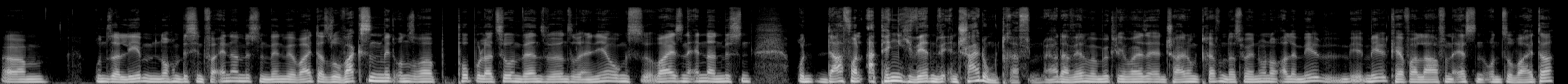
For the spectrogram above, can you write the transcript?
ähm, unser Leben noch ein bisschen verändern müssen. Wenn wir weiter so wachsen mit unserer Population, werden wir unsere Ernährungsweisen ändern müssen. Und davon abhängig werden wir Entscheidungen treffen. Ja, da werden wir möglicherweise Entscheidungen treffen, dass wir nur noch alle Mehl, Mehl, Mehlkäferlarven essen und so weiter.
